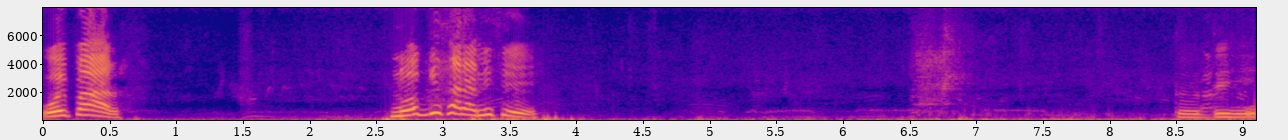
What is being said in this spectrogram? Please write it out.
ওই পার! নিছে। তো দেখি।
